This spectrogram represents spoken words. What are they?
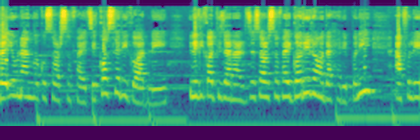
र यौनाङ्गको सरसफाइ चाहिँ कसरी गर्ने किनकि कतिजनाले चाहिँ सरसफाइ गरिरहँदाखेरि पनि आफूले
